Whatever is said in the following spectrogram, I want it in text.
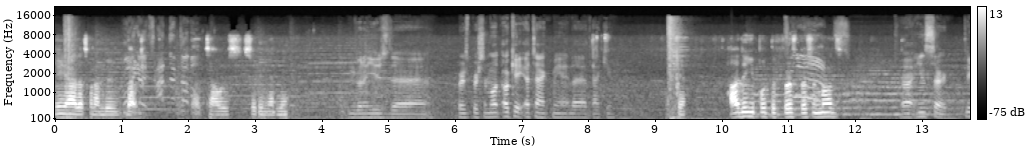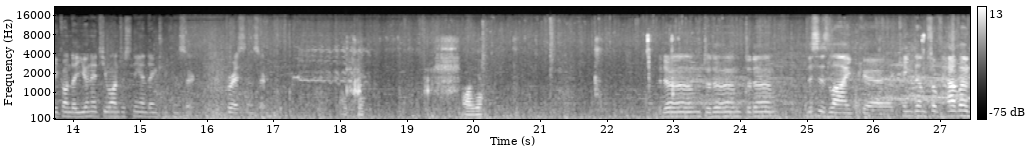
yeah, yeah, that's what I'm doing. But Riders, the double! that tower's shooting at me. I'm gonna use the first person mode. Okay, attack me and I attack you. Okay. How do you put the first person mods? Uh, insert. Click on the unit you want to see and then click insert. Press insert. Okay. Oh yeah. Ta-dum, ta-dum, ta-dum. This is like uh, Kingdoms of Heaven.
